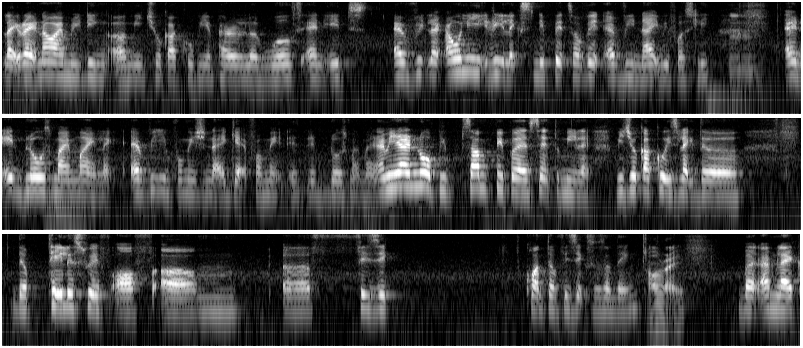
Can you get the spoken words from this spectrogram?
Like right now I'm reading uh, Michio Kaku punya Parallel Worlds and it's every like I only read like snippets of it every night before sleep. Mhm. and it blows my mind like every information that i get from it it, it blows my mind i mean i know peop- some people have said to me like michio kaku is like the the taylor swift of um uh physics quantum physics or something All right. but i'm like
